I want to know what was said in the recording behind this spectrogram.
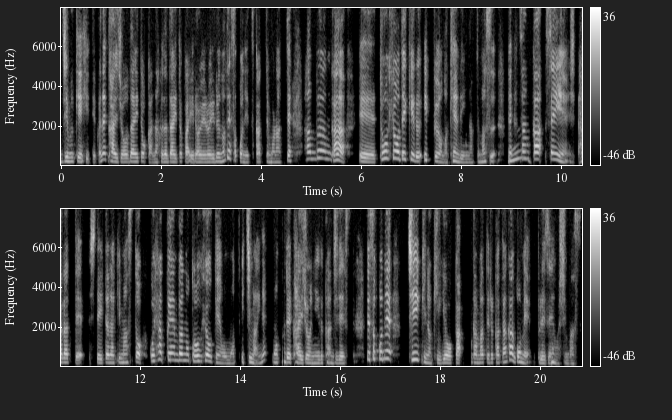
事務経費っていうかね、会場代とか名札代とかいろいろいるので、そこに使ってもらって、半分が、えー、投票できる一票の権利になってます。で、参加1000円払ってしていただきますと、500円分の投票権をも1枚ね、持って会場にいる感じです。で、そこで地域の起業家、頑張ってる方が5名プレゼンをします。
